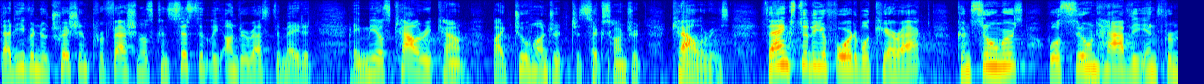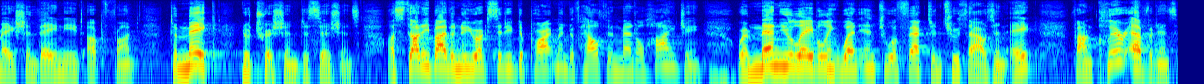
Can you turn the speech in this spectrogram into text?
that even nutrition professionals consistently underestimated a meal's calorie count by 200 to 600 calories. Thanks to the Affordable Care Act, consumers will soon have the information they need up front to make nutrition decisions. A study by the New York City Department of Health and Mental Hygiene, where menu labeling went into effect in 2008, found clear evidence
